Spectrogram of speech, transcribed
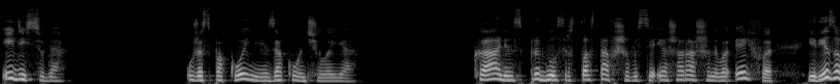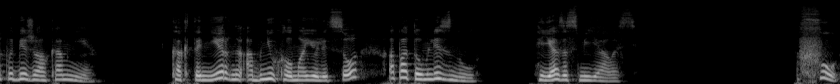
Иди сюда». Уже спокойнее закончила я. Калин спрыгнул с распластавшегося и ошарашенного эльфа и резво побежал ко мне. Как-то нервно обнюхал мое лицо, а потом лизнул. Я засмеялась. «Фу,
